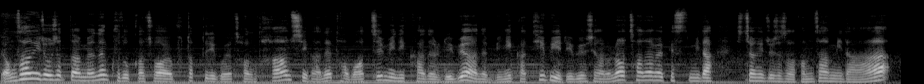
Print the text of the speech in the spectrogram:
영상이 좋으셨다면 구독과 좋아요 부탁드리고요. 저는 다음 시간에 더 멋진 미니카들 리뷰하는 미니카 TV 리뷰 시간으로 찾아뵙겠습니다. 시청해주셔서 감사합니다.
